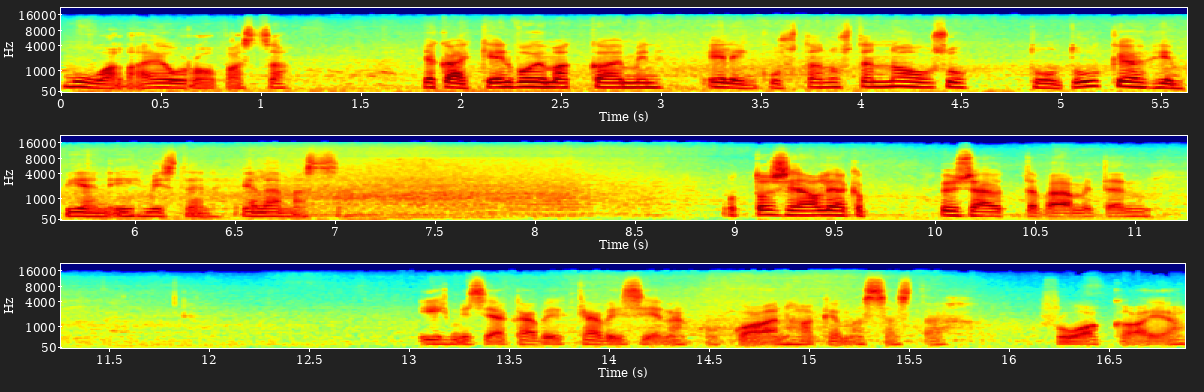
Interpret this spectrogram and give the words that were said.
muualla Euroopassa. Ja kaikkein voimakkaimmin elinkustannusten nousu tuntuu köyhimpien ihmisten elämässä. Mutta tosiaan oli aika pysäyttävää, miten ihmisiä kävi, kävi siinä koko ajan hakemassa sitä ruokaa. Ja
